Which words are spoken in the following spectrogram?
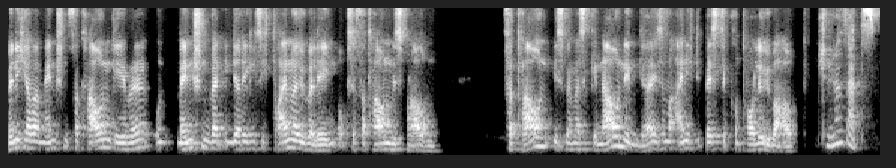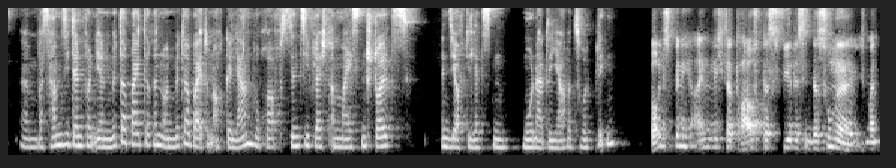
Wenn ich aber Menschen Vertrauen gebe und Menschen werden in der Regel sich dreimal überlegen, ob sie Vertrauen missbrauchen. Vertrauen ist, wenn man es genau nimmt, ja, ist immer eigentlich die beste Kontrolle überhaupt. Schöner Satz. Ähm, was haben Sie denn von Ihren Mitarbeiterinnen und Mitarbeitern auch gelernt? Worauf sind Sie vielleicht am meisten stolz, wenn Sie auf die letzten Monate, Jahre zurückblicken? Stolz bin ich eigentlich darauf, dass wir das in der Summe, ich meine,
